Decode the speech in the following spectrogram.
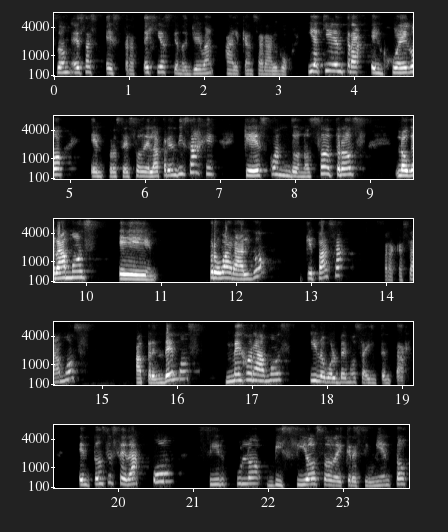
Son esas estrategias que nos llevan a alcanzar algo. Y aquí entra en juego el proceso del aprendizaje, que es cuando nosotros logramos eh, probar algo. ¿Qué pasa? Fracasamos, aprendemos, mejoramos y lo volvemos a intentar. Entonces se da un círculo vicioso de crecimiento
